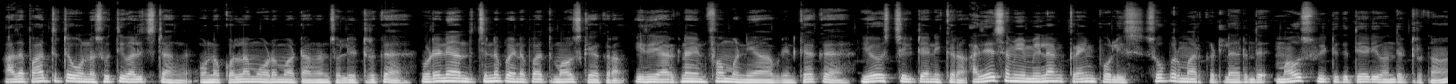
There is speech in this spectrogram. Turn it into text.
அதை பார்த்துட்டு உன்னை சுத்தி வலிச்சிட்டாங்க. உன்னை கொல்லாம விட மாட்டாங்கன்னு சொல்லிட்டு இருக்க உடனே அந்த சின்ன பையனை பார்த்து மவுஸ் கேட்கறான். இது யாருக்குன்னா இன்ஃபார்ம் பண்ணியா அப்படின்னு கேட்க யோசிச்சுக்கிட்டே நிக்கிறான். அதே சமயம் மிலான் கிரைம் போலீஸ் சூப்பர் மார்க்கெட்ல இருந்து மவுஸ் வீட்டுக்கு தேடி வந்துட்டு இருக்கான்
